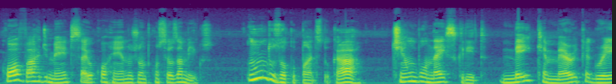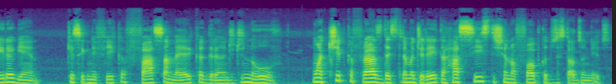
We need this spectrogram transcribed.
Covardemente saiu correndo junto com seus amigos. Um dos ocupantes do carro tinha um boné escrito Make America Great Again, que significa Faça América Grande de Novo. uma típica frase da extrema-direita racista e xenofóbica dos Estados Unidos.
